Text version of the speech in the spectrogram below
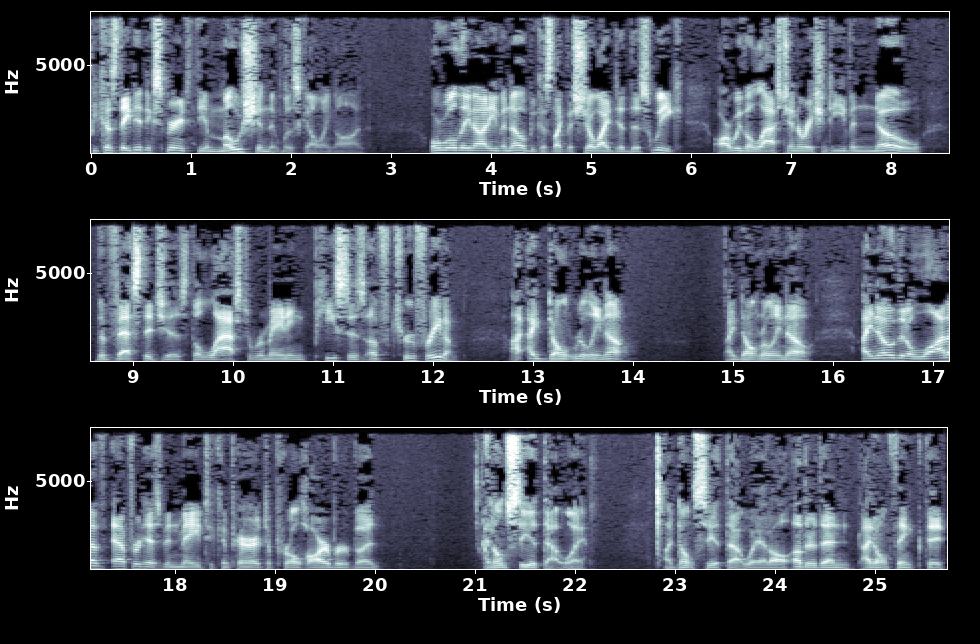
because they didn't experience the emotion that was going on. Or will they not even know? Because like the show I did this week, are we the last generation to even know the vestiges, the last remaining pieces of true freedom? I, I don't really know. I don't really know. I know that a lot of effort has been made to compare it to Pearl Harbor, but I don't see it that way. I don't see it that way at all, other than I don't think that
